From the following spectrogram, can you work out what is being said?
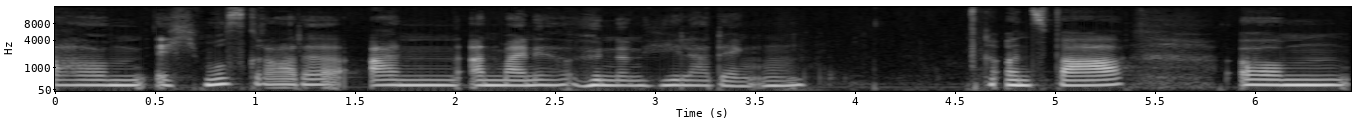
ähm, ich muss gerade an, an meine Hündin Hela denken. Und zwar ähm,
